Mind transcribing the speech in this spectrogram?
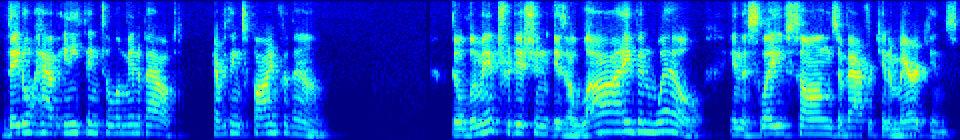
they don't have anything to lament about. Everything's fine for them. The lament tradition is alive and well in the slave songs of African Americans.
